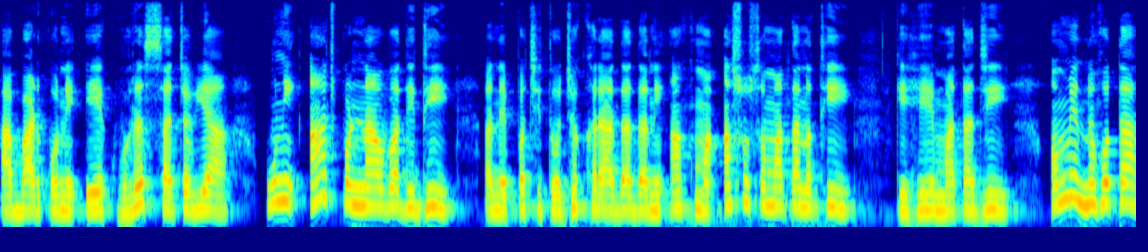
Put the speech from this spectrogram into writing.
આ બાળકોને એક વરસ સાચવ્યા, ઊની આંચ પણ ના આવવા દીધી અને પછી તો જખરા દાદાની આંખમાં આંસુ સમાતા નથી કે, હે માતાજી, અમે નહોતા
